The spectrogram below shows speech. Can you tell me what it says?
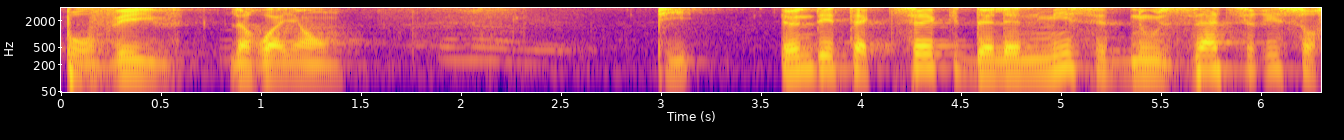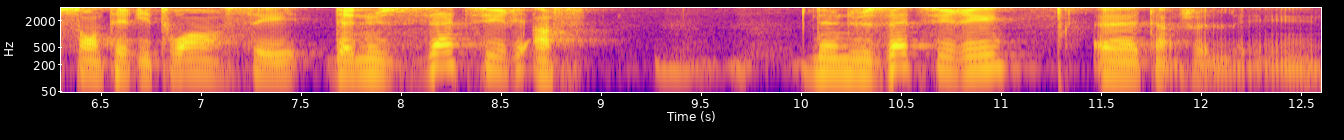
pour vivre le royaume. Puis, une des tactiques de l'ennemi, c'est de nous attirer sur son territoire. C'est de nous attirer, de nous attirer. Euh, attends, je l'ai.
